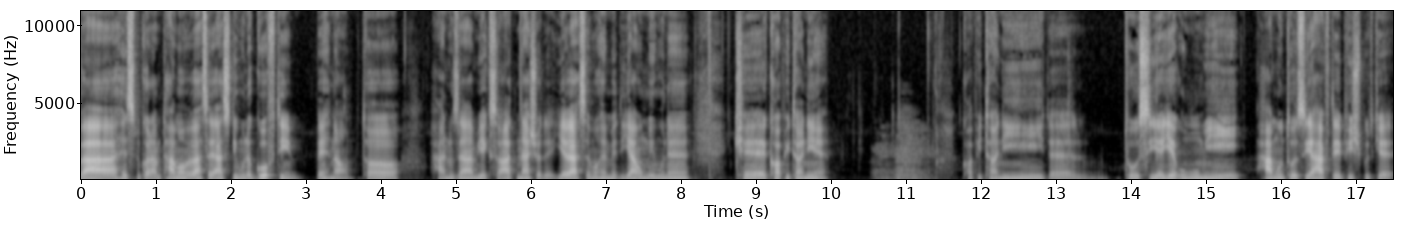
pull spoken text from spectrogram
و حس می‌کنم تمام بحث اصلیمون رو گفتیم. بهنام تا هنوزم یک ساعت نشده. یه بحث مهم دیگه میمونه که کاپیتانیه. کاپیتانی توصیه عمومی همون توصیه هفته پیش بود که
